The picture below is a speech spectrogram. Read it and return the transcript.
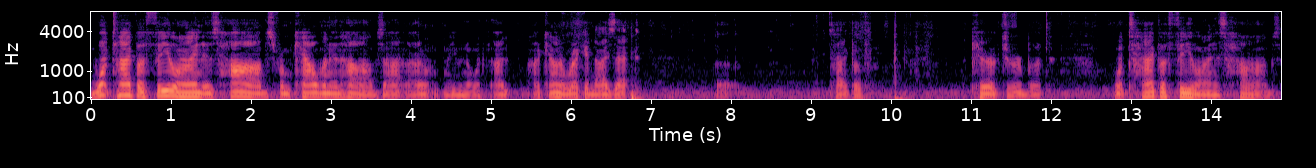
What type of feline is Hobbes from Calvin and Hobbes? I, I don't even know what I I kind of recognize that uh, type of character, but what type of feline is Hobbes?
